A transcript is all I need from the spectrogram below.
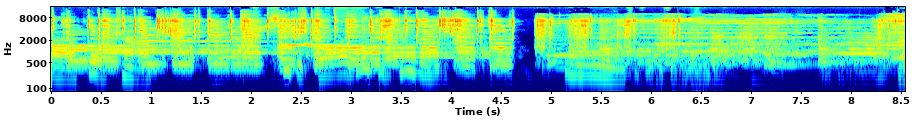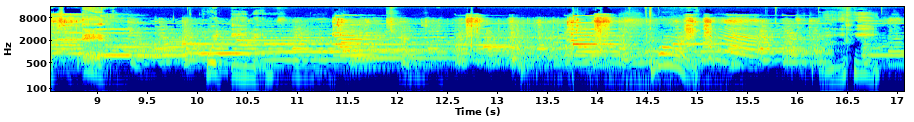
Aw, poor cat. Stupid dog, why'd you do that? Mm, That's bad. Quit eating. Goodbye. Hee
